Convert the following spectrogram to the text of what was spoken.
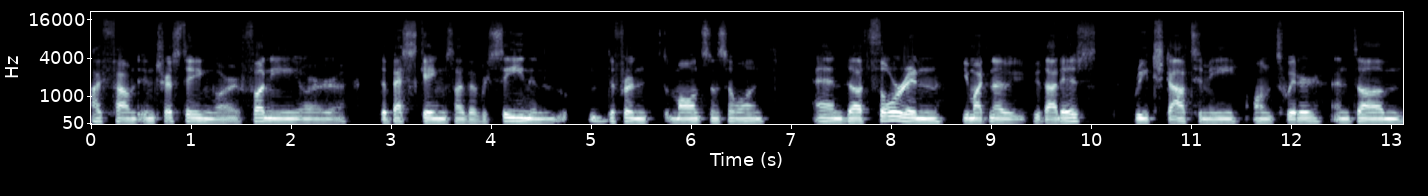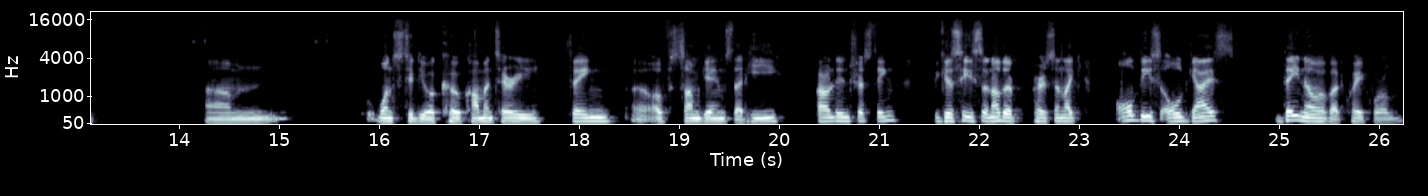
I found interesting or funny or the best games I've ever seen in different mods and so on. And uh, Thorin, you might know who that is, reached out to me on Twitter and um um wants to do a co-commentary thing uh, of some games that he found interesting because he's another person like all these old guys, they know about Quake World.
